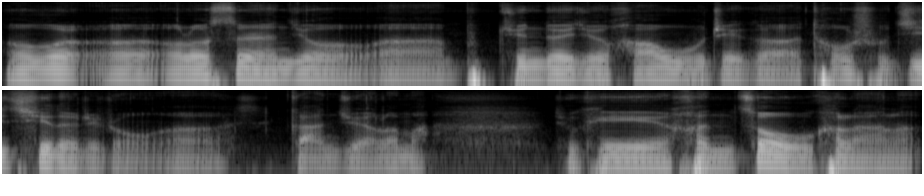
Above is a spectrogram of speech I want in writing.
俄国俄俄罗斯人就呃军队就毫无这个投鼠忌器的这种呃感觉了嘛，就可以狠揍乌克兰了，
